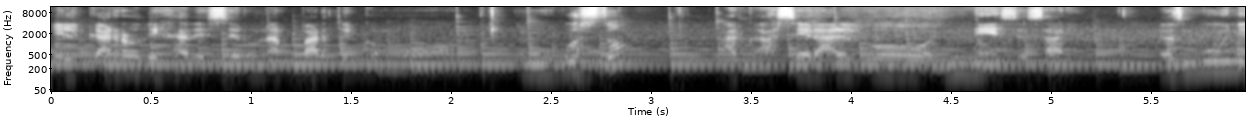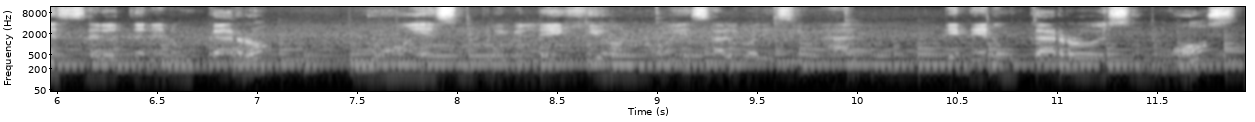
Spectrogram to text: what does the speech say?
el carro deja de ser una parte como un gusto hacer algo necesario. Es muy necesario tener un carro, no es un privilegio, no es algo adicional. Tener un carro es un must.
